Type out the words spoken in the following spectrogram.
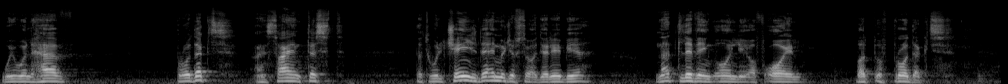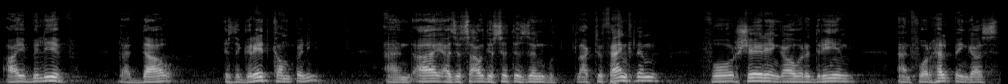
we will have products and scientists that will change the image of Saudi Arabia, not living only of oil, but of products. I believe that Dow is a great company, and I, as a Saudi citizen, would like to thank them for sharing our dream and for helping us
